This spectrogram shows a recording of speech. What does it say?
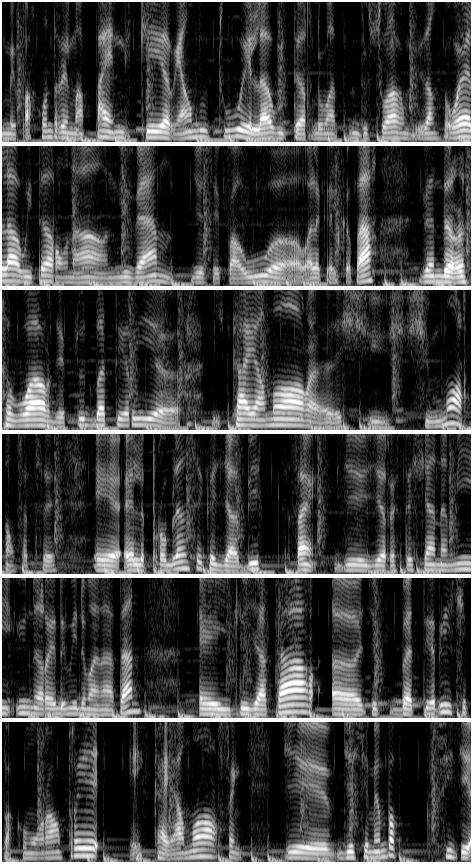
mais par contre, elle m'a pas indiqué rien du tout. Et là, 8 h du, du soir, me disant que ouais, là, 8 h on a un event, je sais pas où, euh, voilà, quelque part. Je viens de recevoir, j'ai plus de batterie, euh, il caille à mort, je suis morte en fait. Et, et, le problème, c'est que j'habite, enfin, j'ai resté chez un ami une heure et demie de Manhattan. Et il est déjà tard, euh, j'ai plus de batterie, je sais pas comment rentrer, et kayak mort, enfin, je, je sais même pas si j'ai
